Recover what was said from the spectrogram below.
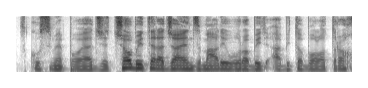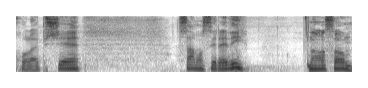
skúsime povedať, že čo by teda Giants mali urobiť, aby to bolo trochu lepšie. Samo si ready? No som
